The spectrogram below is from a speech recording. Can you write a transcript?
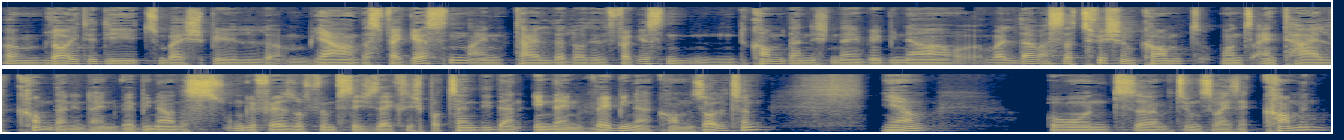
ähm, Leute, die zum Beispiel ähm, ja das vergessen. Ein Teil der Leute die vergessen, kommen dann nicht in dein Webinar, weil da was dazwischen kommt und ein Teil kommt dann in dein Webinar. Das ist ungefähr so 50, 60 Prozent, die dann in dein Webinar kommen sollten. Ja, und äh, beziehungsweise kommen.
